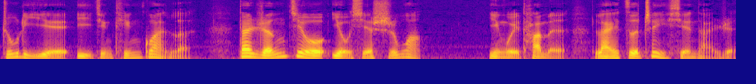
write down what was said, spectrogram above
朱丽叶已经听惯了，但仍旧有些失望，因为他们来自这些男人。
